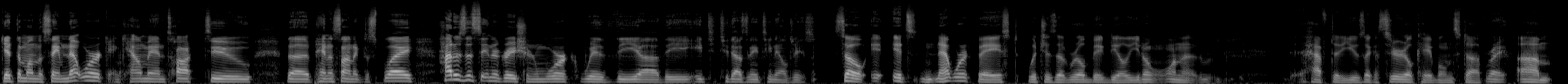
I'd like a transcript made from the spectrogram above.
get them on the same network and Calman talk to the Panasonic display. How does this integration work with the uh, the 2018 LGs? So it, it's network based, which is a real big deal. You don't want to have to use like a serial cable and stuff. Right. Um,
